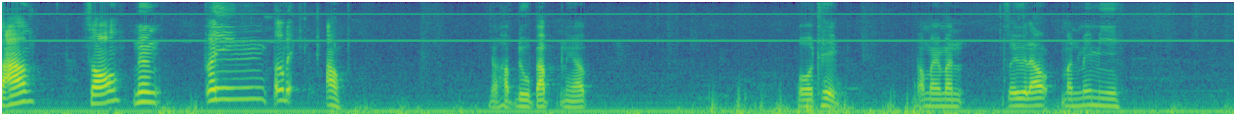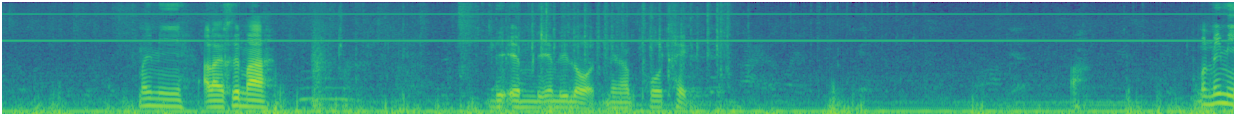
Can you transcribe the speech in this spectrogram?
สามสองหนึ่งติ้งตึ้งเอ้าเดี๋ยวครับดูแป๊บนะครับ protect ทำไมมันซื้อแล้วมันไม่มี ไม่มีอะไรขึ้นมา DM DM reload นะครับ protect อะ มันไม่มี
